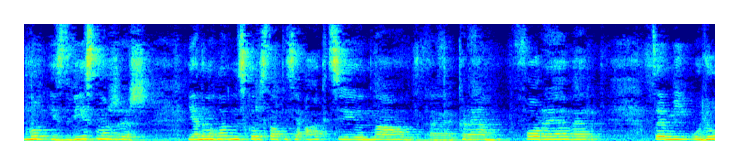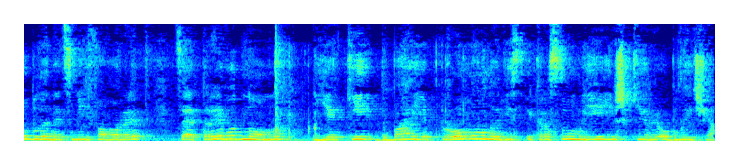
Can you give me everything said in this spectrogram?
Ну і звісно ж, я не могла б не скористатися акцією на е, крем Forever. Це мій улюбленець, мій фаворит. Це три в одному, який дбає про молодість і красу моєї шкіри обличчя.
